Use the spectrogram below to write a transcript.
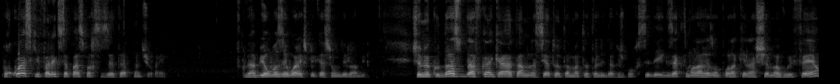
Pourquoi est-ce qu'il fallait que ça passe par ces étapes naturelles Voilà l'explication de Rabbi. C'est exactement la raison pour laquelle Hachem a voulu faire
